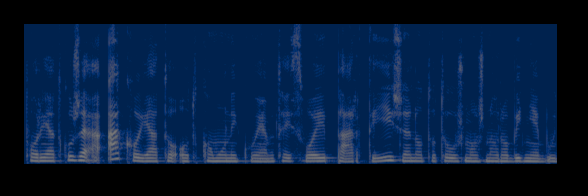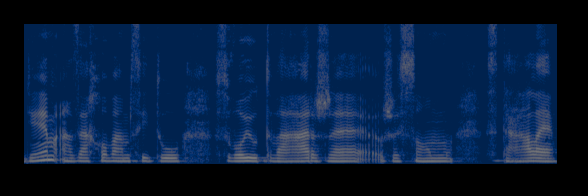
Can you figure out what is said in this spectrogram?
poriadku, že a ako ja to odkomunikujem tej svojej partii, že no toto už možno robiť nebudem a zachovám si tú svoju tvár, že, že som stále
